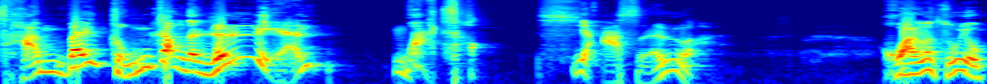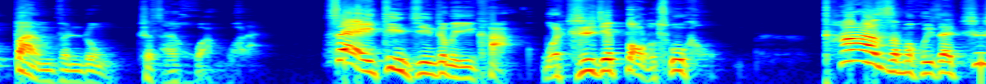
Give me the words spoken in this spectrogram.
惨白肿胀的人脸，吓死人了！缓了足有半分钟，这才缓过来。再定睛这么一看，我直接爆了粗口：“他怎么会在这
